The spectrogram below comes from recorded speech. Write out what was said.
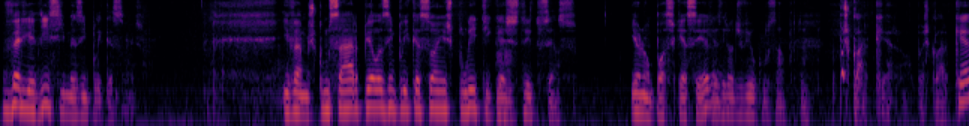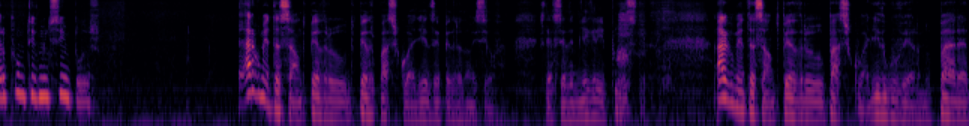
variadíssimas implicações. E vamos começar pelas implicações políticas, uhum. estrito senso. Eu não posso esquecer. Queres ir ao desvio colossal, portanto? Pois claro que quero. Pois claro que quero, por um motivo muito simples. A argumentação de Pedro, de Pedro Passos Coelho, ia dizer Pedro Adão e Silva, isto deve ser da minha gripe, com certeza. A argumentação de Pedro Passos Coelho e do Governo para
